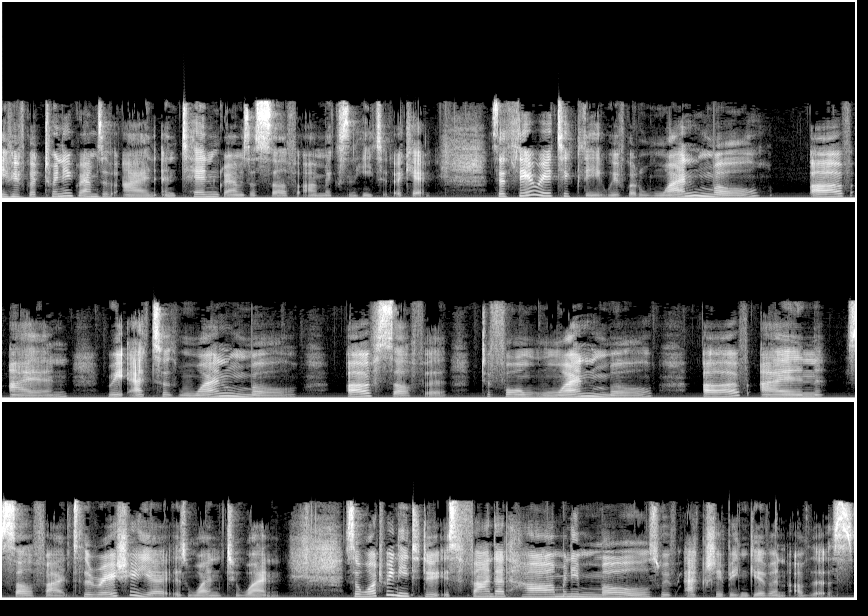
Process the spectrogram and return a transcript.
if you've got 20 grams of iron and 10 grams of sulfur are mixed and heated. Okay, so theoretically we've got one mole of iron reacts with one mole of sulfur to form one mole of iron sulfide. So the ratio here is 1 to 1. So what we need to do is find out how many moles we've actually been given of this.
